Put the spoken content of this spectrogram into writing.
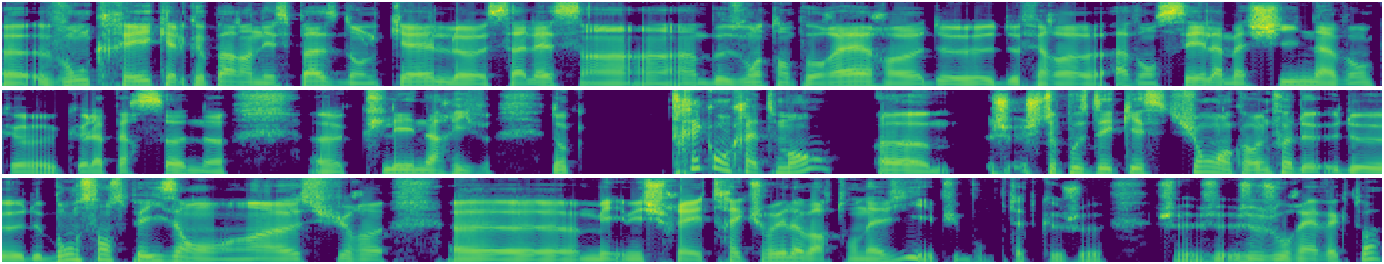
euh, vont créer quelque part un espace dans lequel euh, ça laisse un, besoin temporaire de, faire avancer la machine avant que, la personne clé n'arrive. Donc très concrètement, je, te pose des questions encore une fois de, bon sens paysan hein, sur, mais, je serais très curieux d'avoir ton avis et puis bon peut-être que je, jouerai avec toi.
